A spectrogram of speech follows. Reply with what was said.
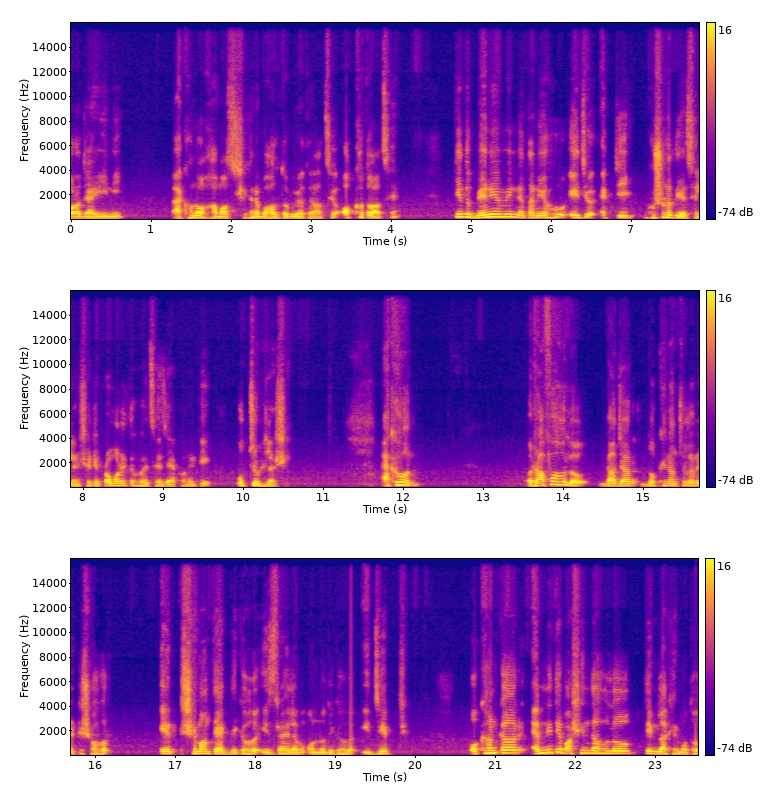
করা যায়নি এখনও হামাস সেখানে বহাল তবিয়তে আছে, অক্ষত আছে। কিন্তু বেনিয়ামিন নেতানিয়াহু এই যে একটি ঘোষণা দিয়েছিলেন, সেটি প্রমাণিত হয়েছে যে এখন এটি উচ্চভিলাষী। এখন রাফা হলো গাজার দক্ষিণাঞ্চলের একটি শহর। এর সীমান্তে একদিকে হলো ইসরায়েল এবং অন্যদিকে হলো ইজিপ্ট। ওখানকার এমনিতে বাসিন্দা হলো তিন লাখের মতো,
